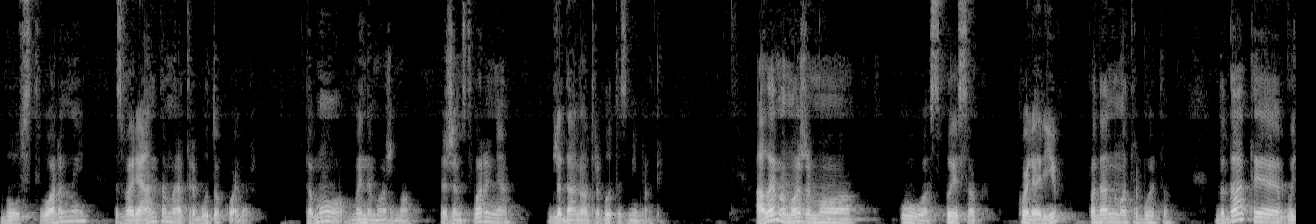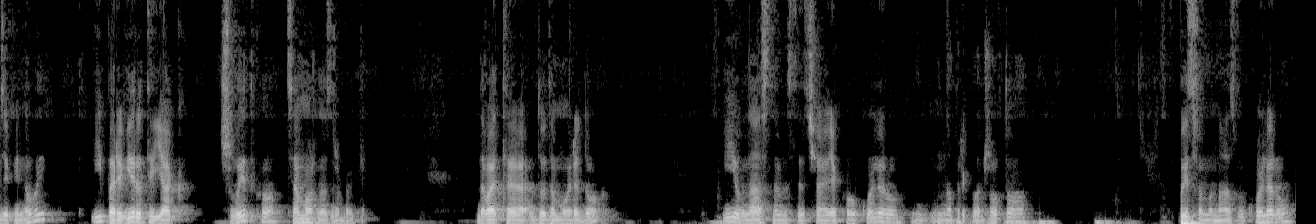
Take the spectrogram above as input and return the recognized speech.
був створений з варіантами атрибуту колір. Тому ми не можемо режим створення для даного атрибуту змінювати. Але ми можемо у список кольорів по даному атрибуту додати будь-який новий і перевірити, як швидко це можна зробити. Давайте додамо рядок, і в нас не вистачає якого кольору, наприклад, жовтого. Вписуємо назву кольору.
